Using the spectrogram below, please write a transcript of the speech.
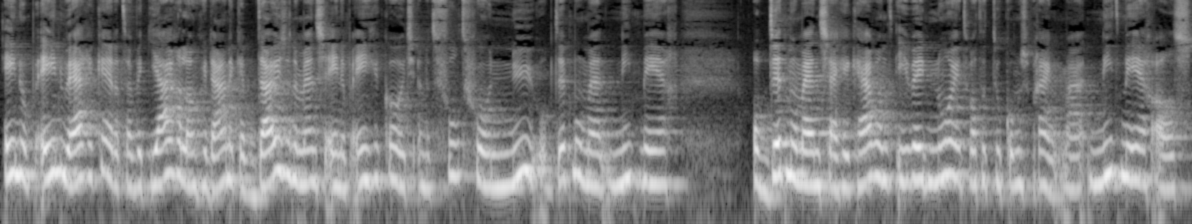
één op één werken, dat heb ik jarenlang gedaan. Ik heb duizenden mensen één op één gecoacht. En het voelt gewoon nu op dit moment niet meer. Op dit moment zeg ik, hè, want je weet nooit wat de toekomst brengt. Maar niet meer als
